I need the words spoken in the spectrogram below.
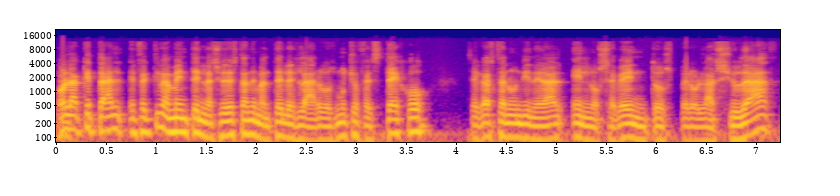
Hola, ¿qué tal? Efectivamente, en la ciudad están de manteles largos, mucho festejo, se gastan un dineral en los eventos, pero la ciudad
